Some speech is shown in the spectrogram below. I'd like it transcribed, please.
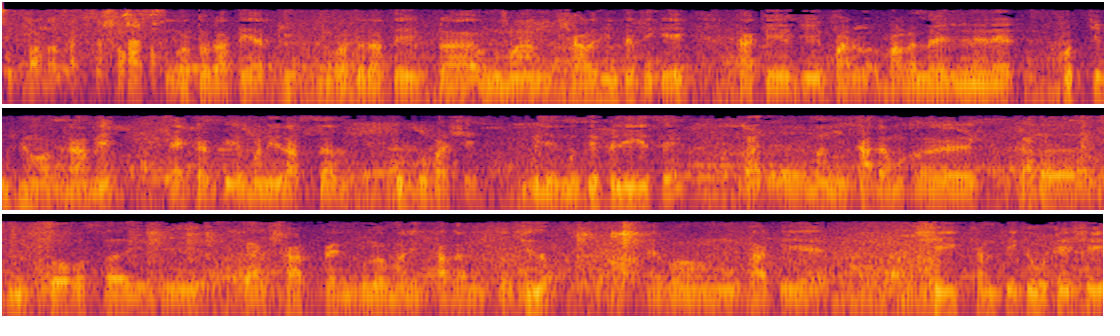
চোখ বাঁধা থাকতো গত রাতে আর কি? গত রাতে প্রায় অনুমান সাড়ে তিনটার দিকে তাকে যে ইউনিয়নের পশ্চিম সিংহ গ্রামে একটা মানে রাস্তার পূর্ব পাশে বিলের মধ্যে ফেলে গেছে। মানে কাদা কাদা মুক্ত অবস্থায় যে তার শার্ট প্যান্টগুলো মানে কাদা মুক্ত ছিল এবং তাকে সেইখান থেকে উঠে সেই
